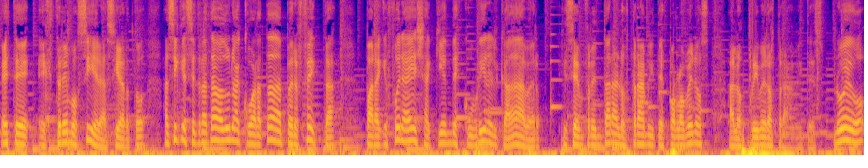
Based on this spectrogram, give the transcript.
este extremo sí era cierto, así que se trataba de una coartada perfecta para que fuera ella quien descubriera el cadáver y se enfrentara a los trámites, por lo menos a los primeros trámites. Luego,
